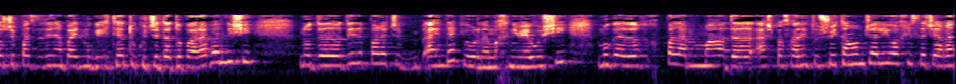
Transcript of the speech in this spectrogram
ته چې پس د دینه باید موږ احتیاط وکړو چې دا دوباره بند نشي نو د دې لپاره چې آینده کې ورنه مخنیوي وشي موږ خپل ما د اشپزخاني توشوي تمام جالي واخیسته چې هغه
